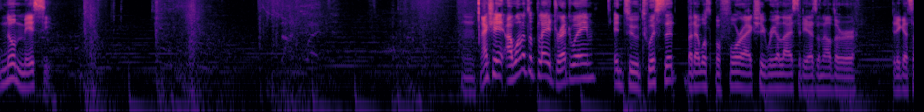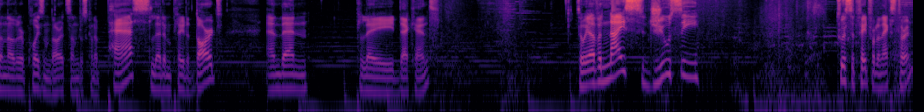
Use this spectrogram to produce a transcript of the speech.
No Messi. Mm. Actually, I wanted to play Dreadway into Twisted, but that was before I actually realized that he has another... That he gets another Poison Dart, so I'm just gonna pass, let him play the Dart, and then play Deckhand. So we have a nice, juicy Twisted Fate for the next turn.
